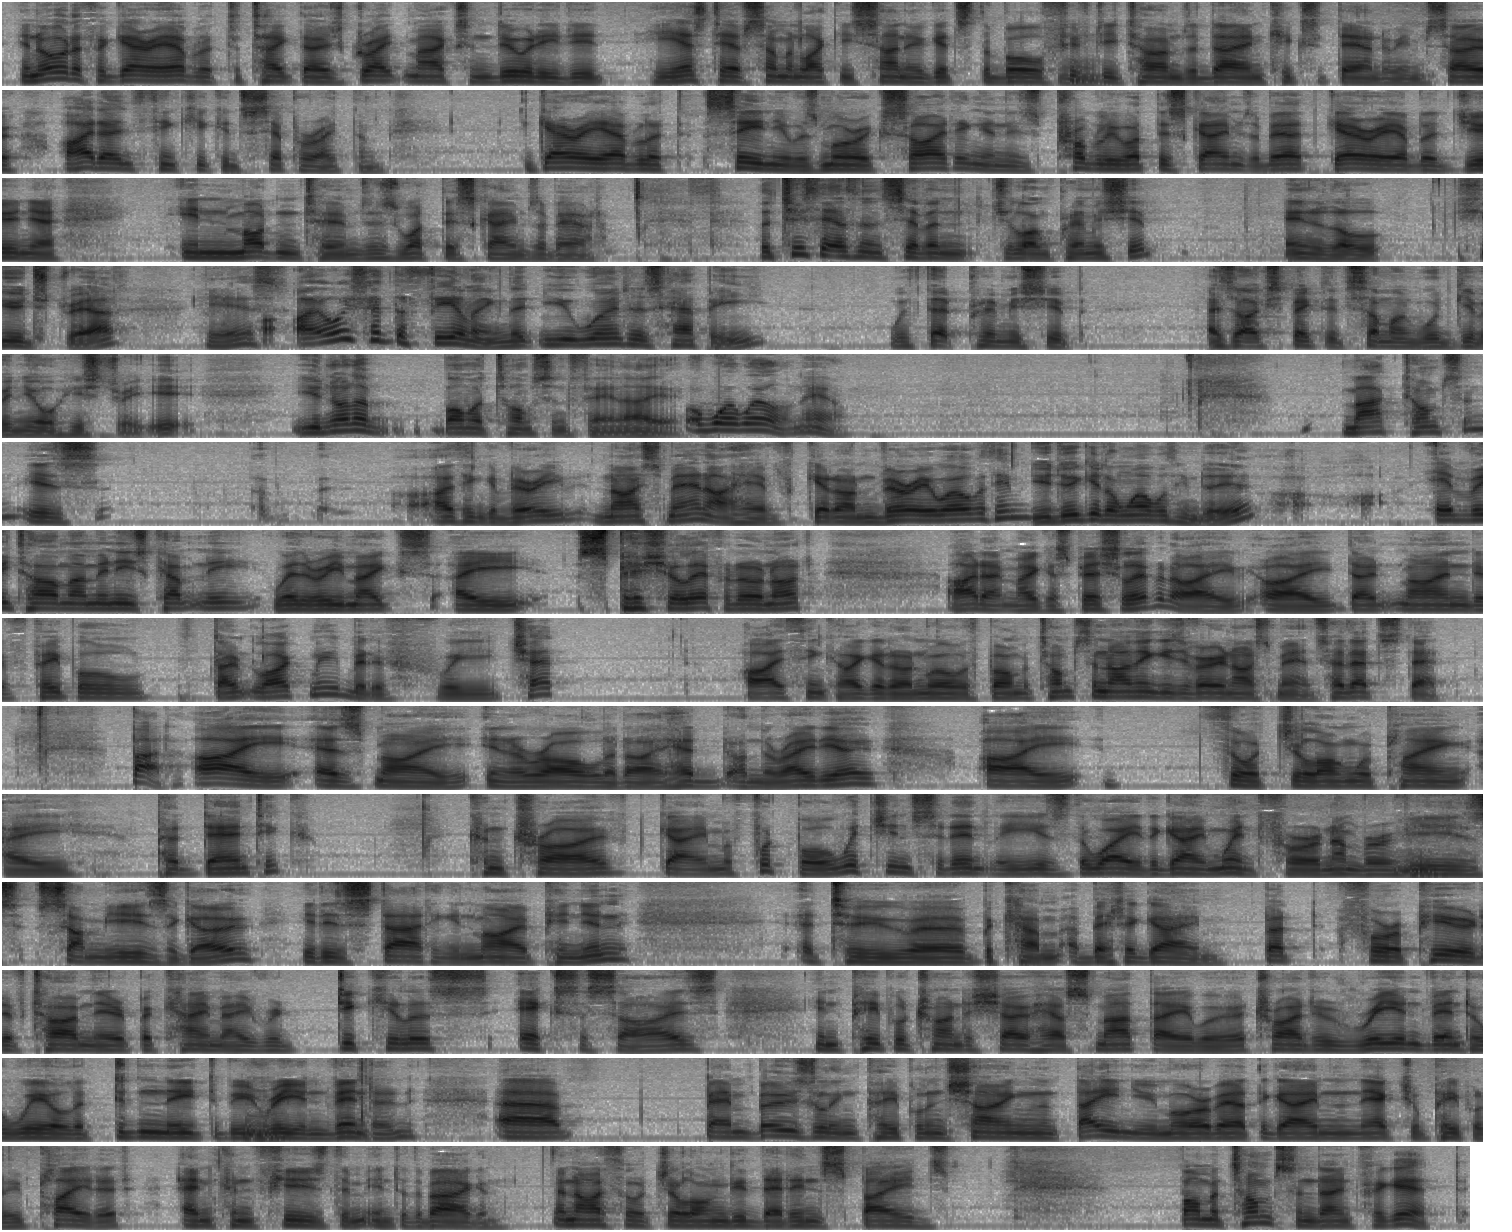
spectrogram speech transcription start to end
In order for Gary Ablett to take those great marks and do what he did, he has to have someone like his son who gets the ball hmm. 50 times a day and kicks it down to him. So I don't think you could separate them. Gary Ablett Senior was more exciting and is probably what this game's about. Gary Ablett Junior, in modern terms, is what this game's about. The 2007 Geelong Premiership ended a huge drought. Yes. I always had the feeling that you weren't as happy with that premiership as I expected someone would given your history. I- You're not a Bomber Thompson fan, are you? Oh, well, well, now. Mark Thompson is, I think, a very nice man. I have get on very well with him. You do get on well with him, do you? every time I'm in his company, whether he makes a special effort or not, I don't make a special effort. I, I don't mind if people don't like me, but if we chat, I think I get on well with Bomber Thompson. I think he's a very nice man. So that's that. But I, as my in a role that I had on the radio, I thought Geelong were playing a pedantic, contrived game of football, which incidentally is the way the game went for a number of years, some years ago. It is starting, in my opinion, uh, to uh, become a better game. But for a period of time there, it became a ridiculous exercise in people trying to show how smart they were, trying to reinvent a wheel that didn't need to be reinvented. Uh, bamboozling people and showing that they knew more about the game than the actual people who played it and confused them into the bargain. And I thought Geelong did that in spades. Bomber Thompson, don't forget,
